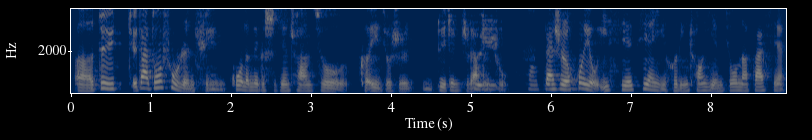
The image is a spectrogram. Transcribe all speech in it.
呃，对于绝大多数人群，过了那个时间窗就可以就是以对症治疗为主。但是会有一些建议和临床研究呢，发现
